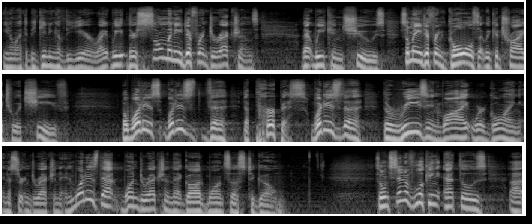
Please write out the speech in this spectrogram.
you know, at the beginning of the year, right? We there's so many different directions that we can choose, so many different goals that we could try to achieve. But what is, what is the, the purpose? What is the, the reason why we're going in a certain direction? And what is that one direction that God wants us to go? So instead of looking at those uh,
